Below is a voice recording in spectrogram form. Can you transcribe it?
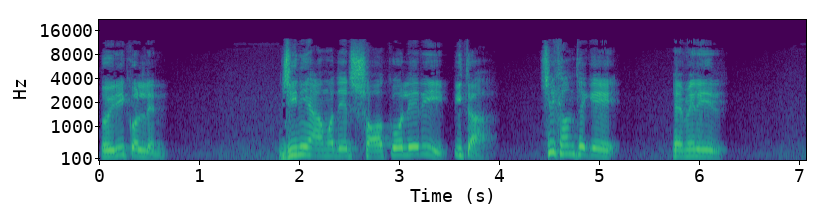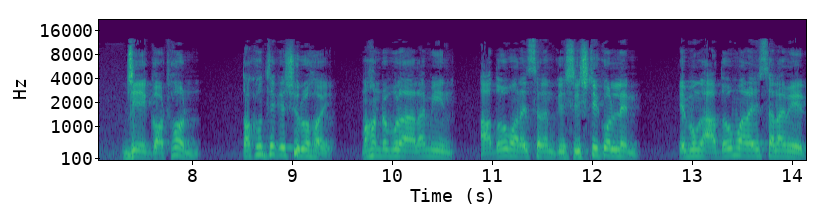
তৈরি করলেন। যিনি আমাদের সকলেরই পিতা, সেখান থেকে ফ্যামিলির যে গঠন, তখন থেকে শুরু হয়। মহানরবুল আলমিন আদম আলাইসাল্লামকে সৃষ্টি করলেন এবং আদম আলাইসাল্লামের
